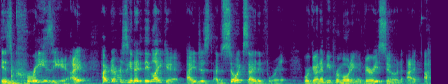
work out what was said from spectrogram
is crazy. I I've never seen anything like it. I just I'm so excited for it. We're gonna be promoting it very soon. I uh,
